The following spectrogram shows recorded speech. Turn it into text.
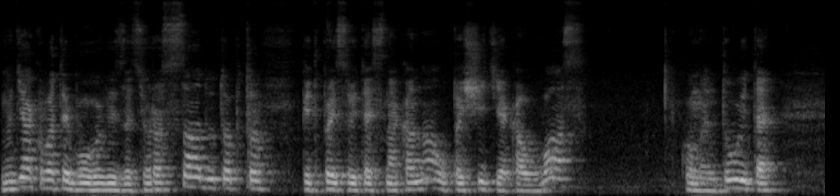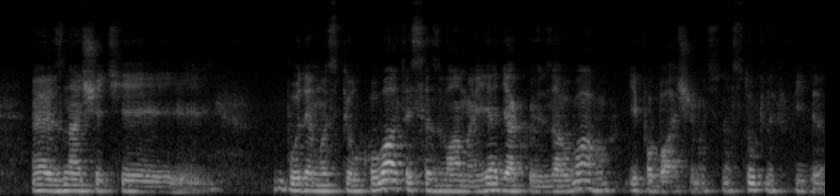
Ну, дякувати Богові за цю розсаду. Тобто, підписуйтесь на канал, пишіть, яка у вас, коментуйте. Е, Значить, будемо спілкуватися з вами. Я дякую за увагу і побачимось в наступних відео.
